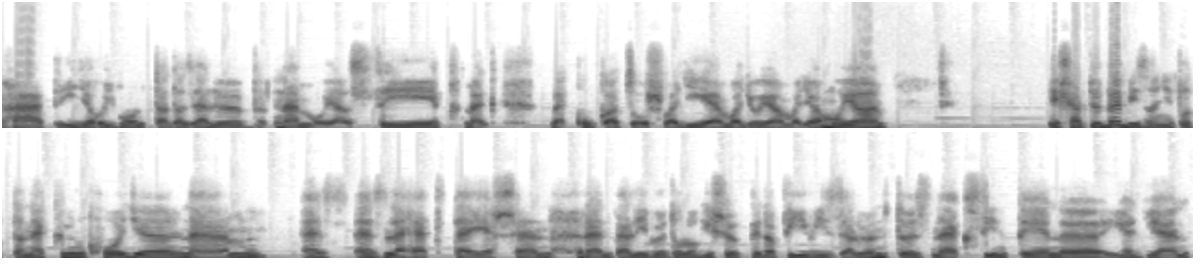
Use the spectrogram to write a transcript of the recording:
hát így, ahogy mondtad az előbb, nem olyan szép, meg, meg kukacos, vagy ilyen, vagy olyan, vagy amolyan. És hát ő bebizonyította nekünk, hogy nem, ez, ez lehet teljesen rendben lévő dolog is. Ők például pívízzel öntöznek, szintén egy ilyen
